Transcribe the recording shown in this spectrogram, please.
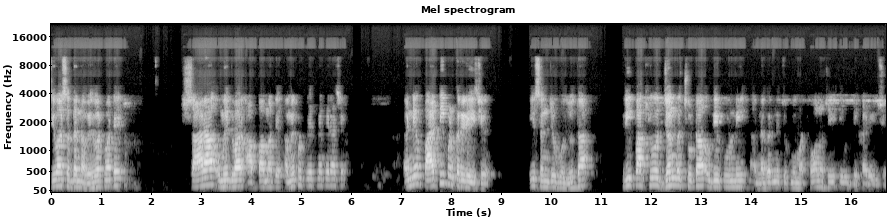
સેવા સદનના વહીવટ માટે સારા ઉમેદવાર આપવા માટે અમે પણ પ્રયત્ન કર્યા છે. અન્ય પાર્ટી પણ કરી રહી છે. એ સંજોગો જોતા ત્રિપાખીઓ જંગ છોટા ઉદેપુરની નગરની ચૂંટણીમાં થવાનો છે એવું દેખાઈ રહ્યું છે.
